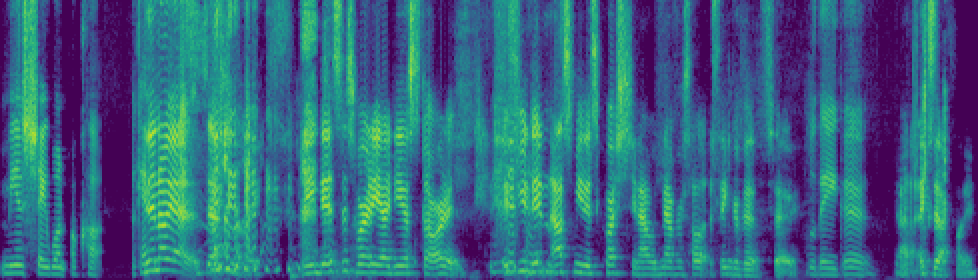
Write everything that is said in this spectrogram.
me and Shay want a cut Okay. No, no, yeah, definitely. I mean, this is where the idea started. If you didn't ask me this question, I would never think of it. So, well, there you go. Yeah, exactly.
